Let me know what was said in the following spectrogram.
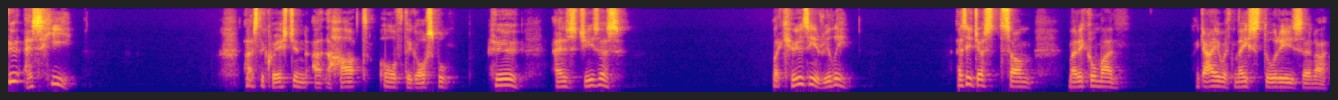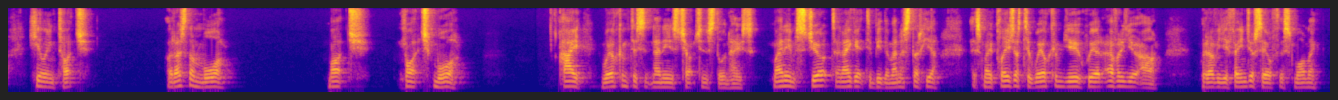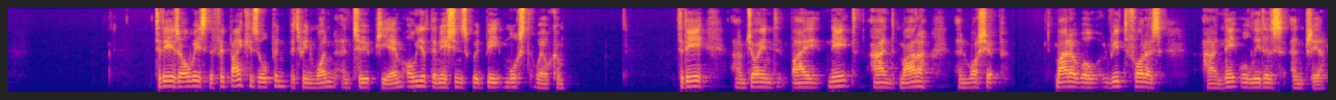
Who is he? That's the question at the heart of the gospel. Who is Jesus? Like, who is he really? Is he just some miracle man? A guy with nice stories and a healing touch? Or is there more? Much, much more. Hi, welcome to St Ninian's Church in Stonehouse. My name's Stuart and I get to be the minister here. It's my pleasure to welcome you wherever you are, wherever you find yourself this morning. Today, as always, the food bank is open between 1 and 2 pm. All your donations would be most welcome. Today, I'm joined by Nate and Mara in worship. Mara will read for us, and Nate will lead us in prayer.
